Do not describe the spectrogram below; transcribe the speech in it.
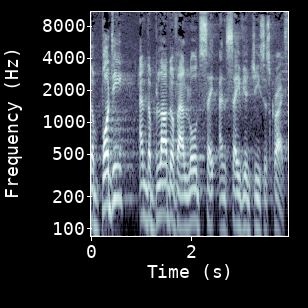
the body and the blood of our Lord and Savior Jesus Christ.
